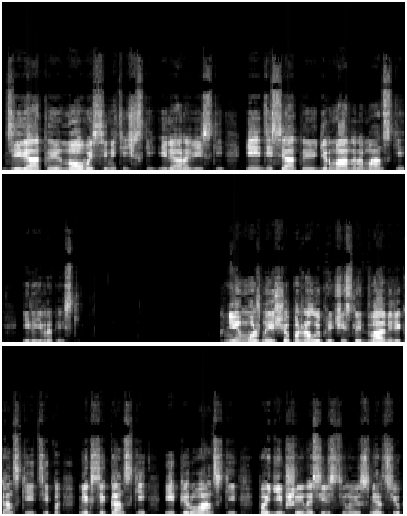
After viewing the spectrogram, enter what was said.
девятые — новосемитический или аравийский, и десятые — германо-романский или европейский. К ним можно еще, пожалуй, причислить два американские типа — мексиканский и перуанский, погибшие насильственную смертью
